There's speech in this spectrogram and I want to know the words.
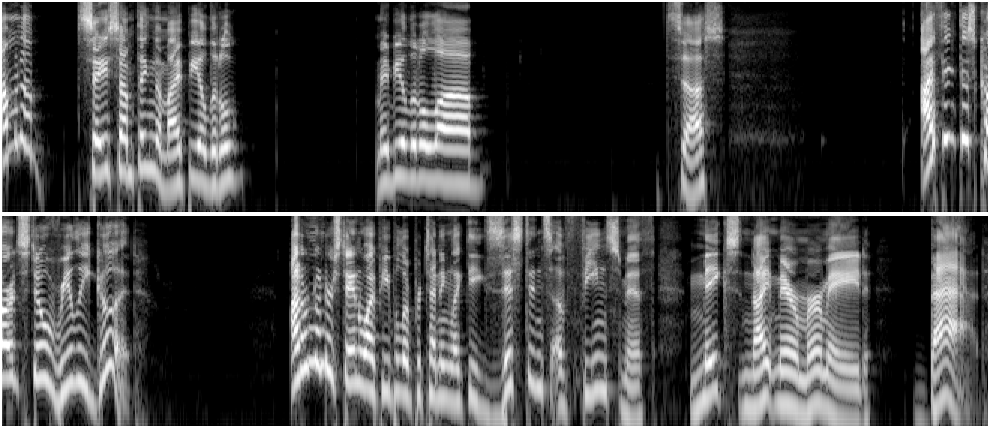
I'm gonna say something that might be a little, maybe a little uh, sus. I think this card's still really good. I don't understand why people are pretending like the existence of Fiendsmith makes Knightmare Mermaid bad.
